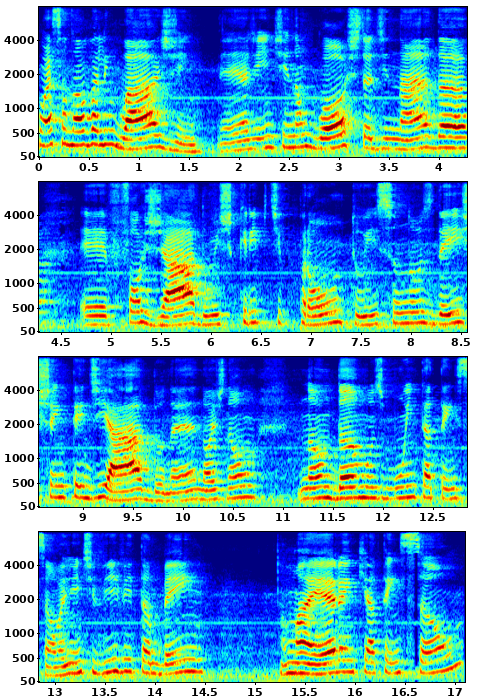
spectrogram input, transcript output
com essa nova linguagem. Né? A gente não gosta de nada é, forjado, um script pronto, isso nos deixa entediado, né? Nós não, não damos muita atenção. A gente vive também uma era em que a atenção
